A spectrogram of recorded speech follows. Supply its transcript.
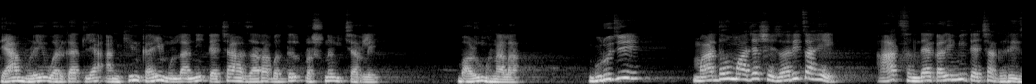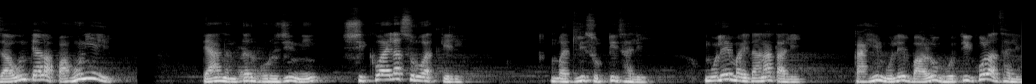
त्यामुळे वर्गातल्या आणखीन काही मुलांनी त्याच्या आजाराबद्दल प्रश्न विचारले. बाळू म्हणाला गुरुजी माधव माझ्या शेजारीच आहे. आज संध्याकाळी मी त्याच्या घरी जाऊन त्याला पाहून येईल. त्यानंतर गुरुजींनी शिकवायला सुरुवात केली. मधली सुट्टी झाली. मुले मैदानात आली. काही मुले बाळू भोवती गोळा झाली.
